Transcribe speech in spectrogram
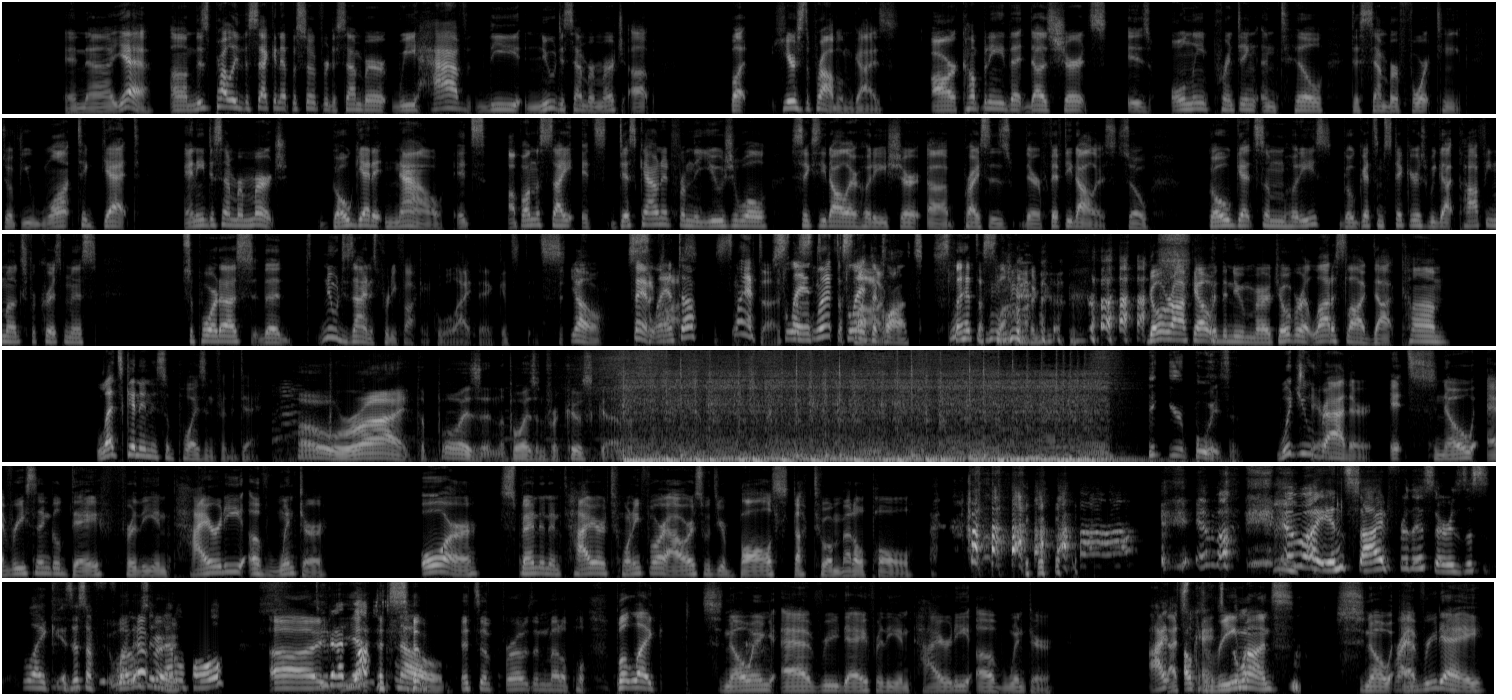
And uh, yeah, um, this is probably the second episode for December. We have the new December merch up, here's the problem, guys. Our company that does shirts is only printing until December 14th. So if you want to get any December merch, go get it now. It's up on the site. It's discounted from the usual $60 hoodie shirt uh, prices. They're $50. So go get some hoodies, go get some stickers. We got coffee mugs for Christmas. Support us. The new design is pretty fucking cool, I think. It's it's Yo, Santa Slanta? Claus. Slanta. Slant, Slanta Slanta. Claus. Slanta slog. Go rock out with the new merch over at lottaslog.com. Let's get into some poison for the day. Oh, right. The poison. The poison for Cusco. Pick your poison. Would you Scary. rather it snow every single day for the entirety of winter or spend an entire 24 hours with your balls stuck to a metal pole? am I am I inside for this or is this like is this a frozen Whatever. metal pole? Uh, Dude, I'd yeah, love to it's a- it's a frozen metal pole. But like snowing every day for the entirety of winter. I That's okay. three so months. Snow Right. every day.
